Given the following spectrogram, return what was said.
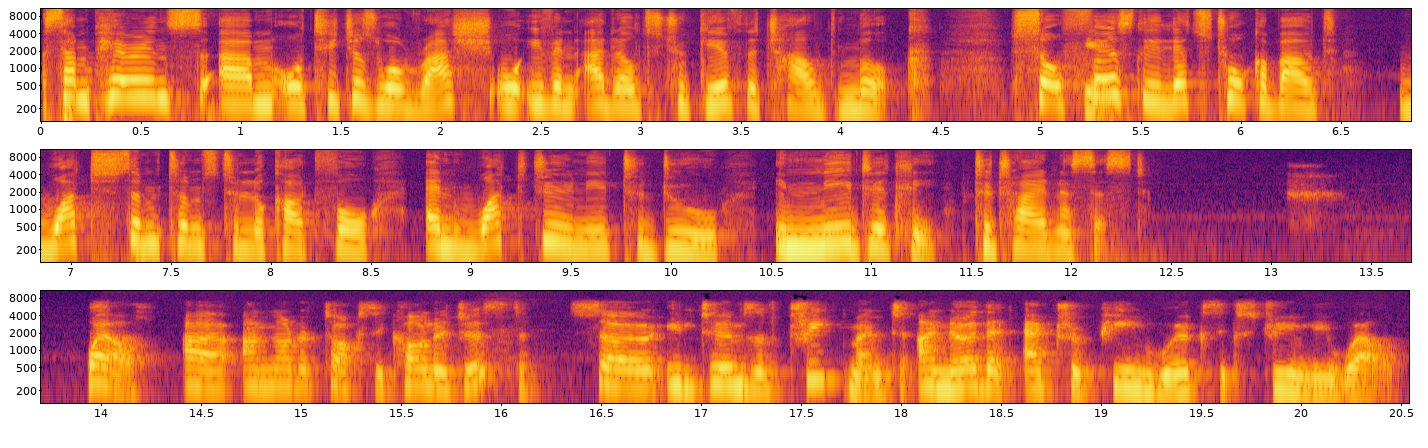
some parents um, or teachers will rush or even adults to give the child milk. So firstly, yes. let's talk about what symptoms to look out for and what do you need to do immediately to try and assist? Well, uh, I'm not a toxicologist. So, in terms of treatment, I know that atropine works extremely well.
